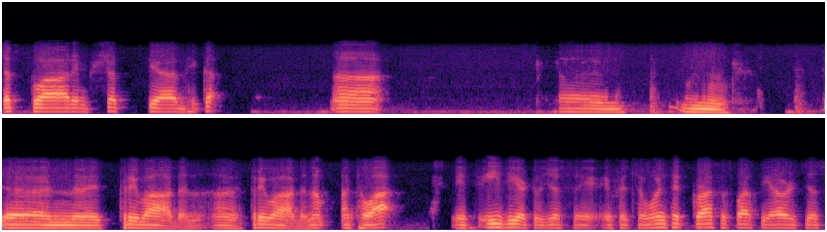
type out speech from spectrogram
chatvarimshatyadhika uh, um, mm, त्रिवादन त्रिवादनम् अथवा it's easier to just say if it's a, once it crosses past the hour it's just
